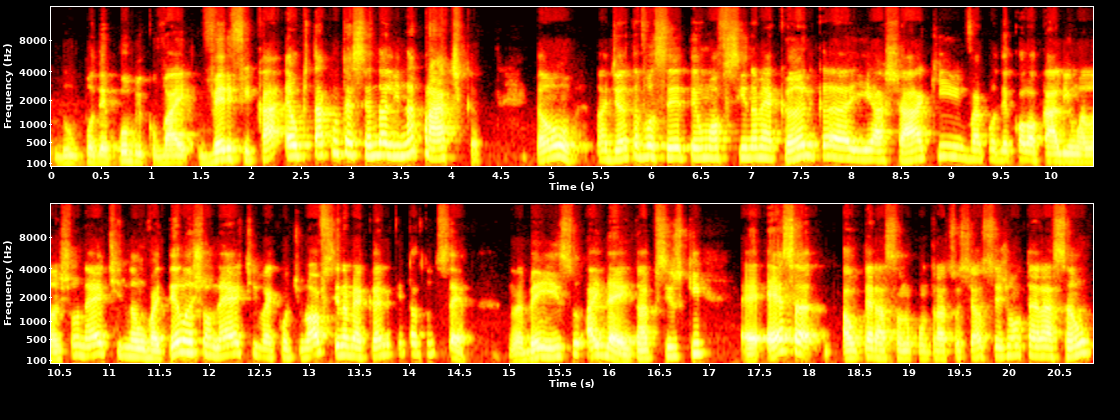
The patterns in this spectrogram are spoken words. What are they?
do poder público vai verificar é o que está acontecendo ali na prática. Então, não adianta você ter uma oficina mecânica e achar que vai poder colocar ali uma lanchonete, não vai ter lanchonete, vai continuar a oficina mecânica e está tudo certo. Não é bem isso a ideia. Então, é preciso que é, essa alteração no contrato social seja uma alteração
